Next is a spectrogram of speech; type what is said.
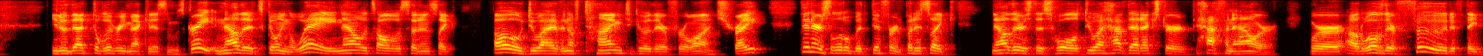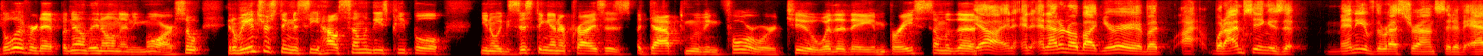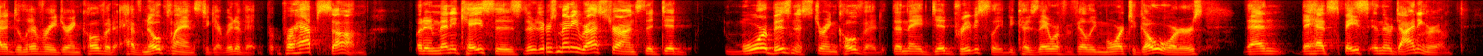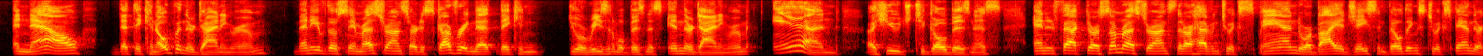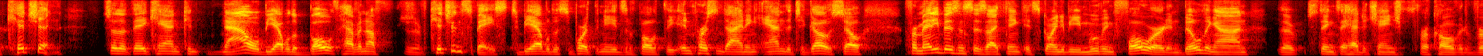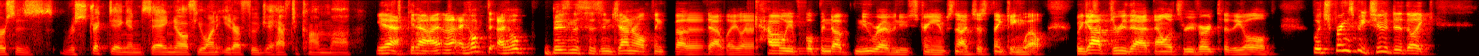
you know that delivery mechanism was great and now that it's going away now it's all of a sudden it's like oh, do I have enough time to go there for lunch? Right. Dinner's a little bit different, but it's like now there's this whole do I have that extra half an hour where I would love their food if they delivered it, but now they don't anymore. So it'll be interesting to see how some of these people, you know, existing enterprises adapt moving forward too, whether they embrace some of the. Yeah. And, and, and I don't know about your area, but I, what I'm seeing is that many of the restaurants that have added delivery during COVID have no plans to get rid of it. P- perhaps some, but in many cases, there, there's many restaurants that did more business during COVID than they did previously because they were fulfilling more to go orders than they had space in their dining room. And now that they can open their dining room, many of those same restaurants are discovering that they can do a reasonable business in their dining room and a huge to go business. And in fact, there are some restaurants that are having to expand or buy adjacent buildings to expand their kitchen so that they can, can now be able to both have enough sort of kitchen space to be able to support the needs of both the in-person dining and the to-go. So for many businesses, I think it's going to be moving forward and building on the things they had to change for COVID versus restricting and saying no. If you want to eat our food, you have to come. Uh, yeah, come yeah, and I hope I hope businesses in general think about it that way, like how we've opened up new revenue streams, not just thinking, well, we got through that, now let's revert to the old. Which brings me to to like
